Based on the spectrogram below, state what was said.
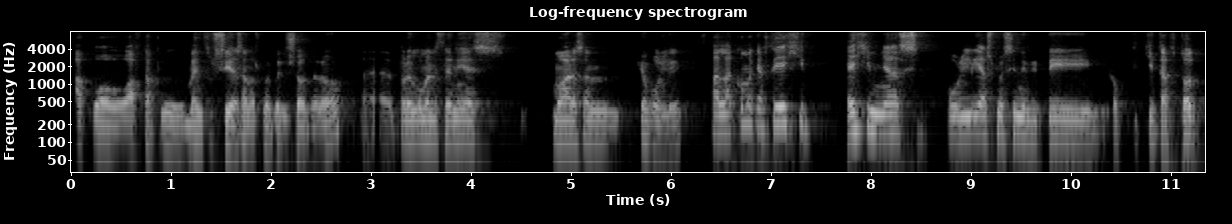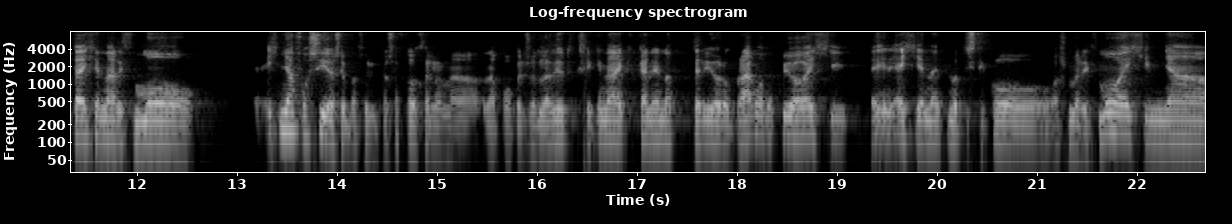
από αυτά που με ενθουσίασαν ας πούμε, περισσότερο. Ε, προηγούμενες ταινίες μου άρεσαν πιο πολύ. Αλλά ακόμα και αυτή έχει, έχει μια πολύ ας πούμε, συνειδητή οπτική ταυτότητα, έχει ένα αριθμό, έχει μια αφοσίωση, εν αυτό θέλω να, να πω περισσότερο. Δηλαδή ότι ξεκινάει και κάνει ένα τερίωρο πράγμα, το οποίο έχει, έχει ένα υπνοτιστικό ας πούμε, ρυθμό, έχει μια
